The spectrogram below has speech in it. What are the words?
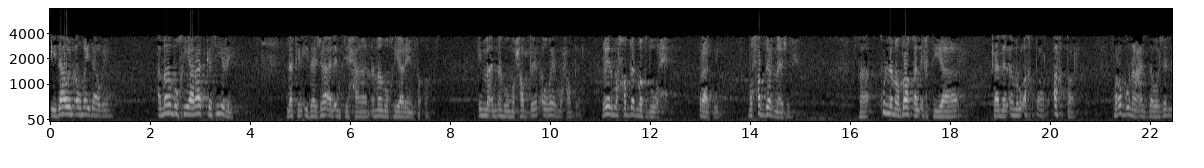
يداوم أو ما يداوم أمامه خيارات كثيرة. لكن إذا جاء الامتحان أمامه خيارين فقط إما أنه محضر أو غير محضر. غير محضر مفضوح راتب محضر ناجح. فكلما ضاق الاختيار كان الأمر أخطر أخطر. فربنا عز وجل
